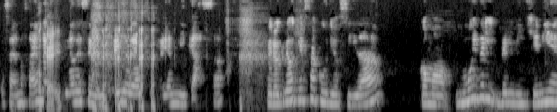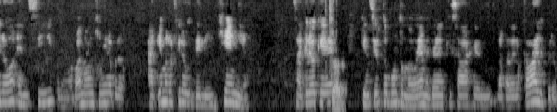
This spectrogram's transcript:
O sea, no saben la cantidad de cementerio de iPhone que hay en mi casa. Pero creo que esa curiosidad, como muy del, del ingeniero en sí, porque mi papá no es ingeniero, pero ¿a qué me refiero? Del ingenio. O sea, creo que, que en cierto punto me voy a meter quizás en la pata de los caballos, pero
